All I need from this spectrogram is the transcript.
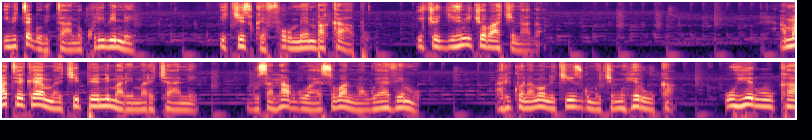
ibitego bitanu kuri bine. Ikiswe full member cup. Icyo gihe ni cyo bakinaga. Amateka y'amakipe ni maremare cyane. Gusa ntabwo wayasobanura ngo yavemo. Ariko nanone ikizwi umukino uheruka uheruka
